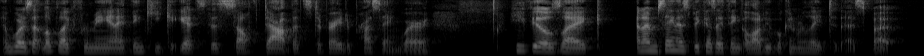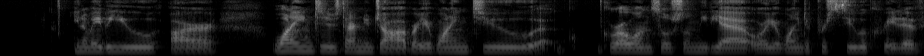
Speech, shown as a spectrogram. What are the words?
and what does that look like for me? And I think he gets this self doubt that's very depressing where he feels like, and I'm saying this because I think a lot of people can relate to this, but you know, maybe you are wanting to start a new job or you're wanting to grow on social media or you're wanting to pursue a creative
